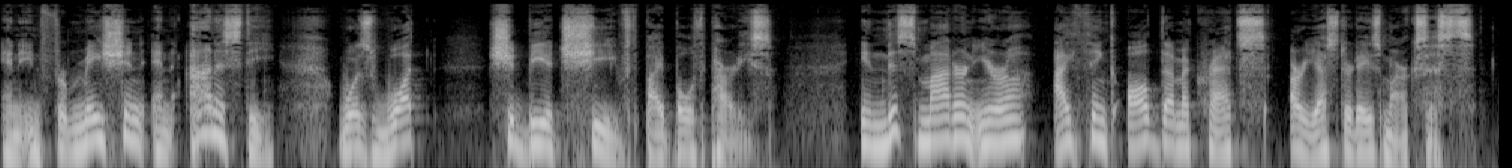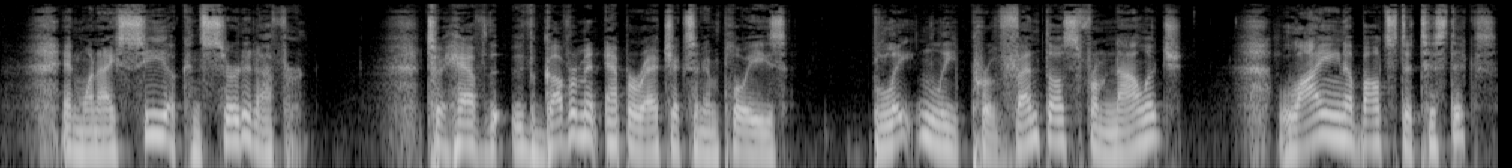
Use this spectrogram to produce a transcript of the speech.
and information and honesty was what should be achieved by both parties. In this modern era, I think all Democrats are yesterday's Marxists. And when I see a concerted effort to have the, the government apparatchiks and employees blatantly prevent us from knowledge, lying about statistics,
